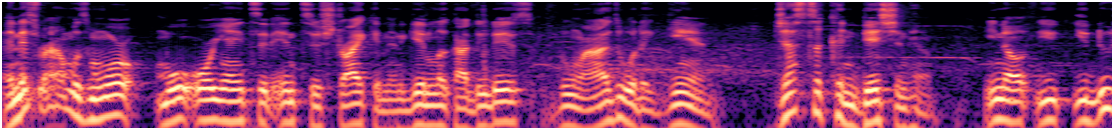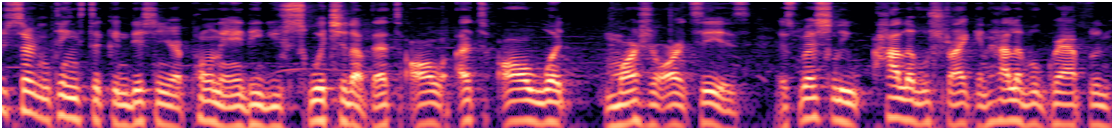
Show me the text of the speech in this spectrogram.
And this round was more more oriented into striking. And again, look, I do this, boom, I do it again, just to condition him you know, you, you do certain things to condition your opponent and then you switch it up. That's all that's all what martial arts is. Especially high level striking, high level grappling.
